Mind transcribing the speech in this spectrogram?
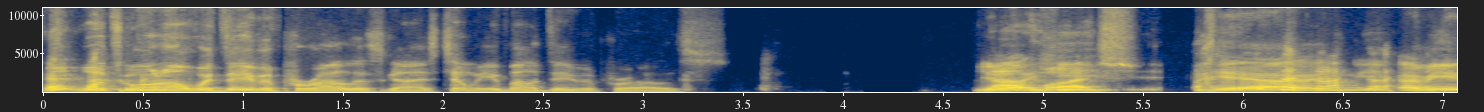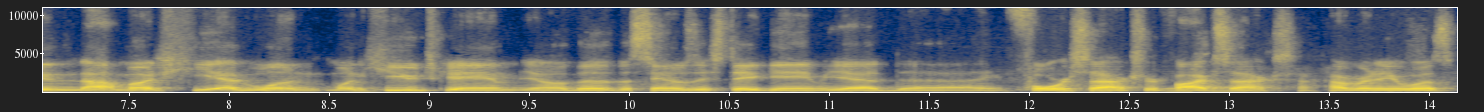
beach. what's going on with David Perales, guys? Tell me about David Perales. not much. He, yeah, I mean, not much. He had one one huge game. You know, the the San Jose State game. He had uh, four sacks or five sacks, how many it was.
